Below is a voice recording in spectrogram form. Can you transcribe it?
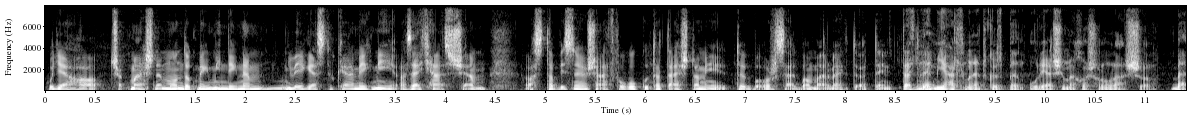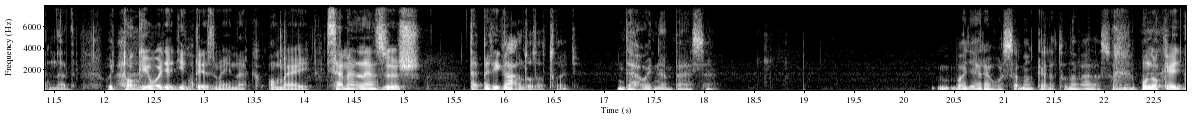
Ugye, ha csak más nem mondok, még mindig nem végeztük el, még mi, az egyház sem, azt a bizonyos átfogó kutatást, ami több országban már megtörtént. Tehát Ez nem járt menet közben óriási meghasonlással benned? Hogy tagja vagy egy intézménynek, amely szemellenzős, te pedig áldozat vagy? Dehogy nem, persze. Vagy erre hosszabban kellett volna válaszolni? Mondok egy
